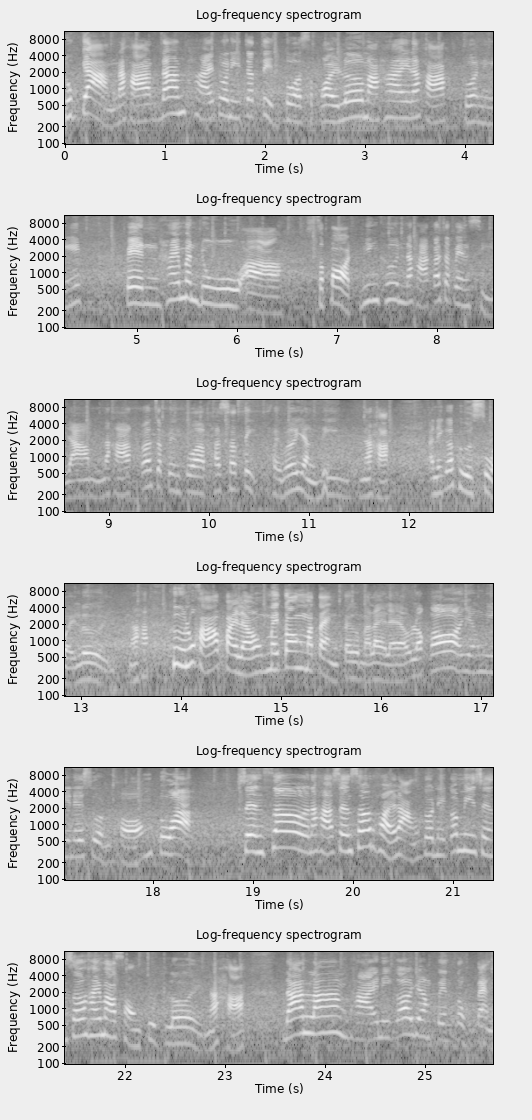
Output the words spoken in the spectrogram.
ทุกอย่างนะคะ ด้านท้ายตัวนี้จะติดตัวสปอยเลอร์มาให้นะคะ ตัวนี้เป็นให้มันดูอ่า สปอร์ตยิ่งขึ้นนะคะ ก็จะเป็นสีดำนะคะ ก็จะเป็นตัวพลาสติกไฟเบอร์อย่างดีนะคะ อันนี้ก็คือสวยเลยนะคะ คือลูกค้าเอาไปแล้วไม่ต้องมาแต่งเติมอะไรแล้ว แล้วก็ยังมีในส่วนของตัวเซ็นเซอร์นะคะ เซ็นเซอร์ถอยหลังตัวนี้ก็มีเซ็นเซอร์ให้มา 2 จุดเลยนะคะ ด้านล่างท้ายนี้ก็ยังเป็นตกแต่ง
